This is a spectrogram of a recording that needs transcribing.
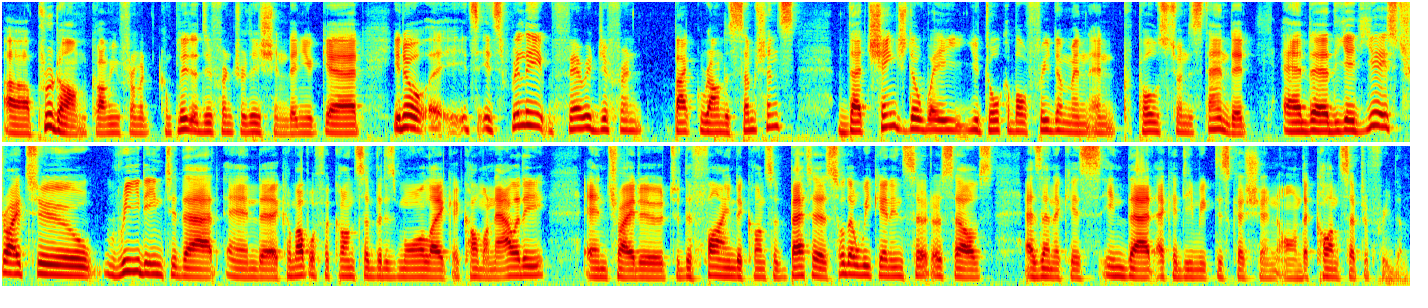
uh, Proudhon coming from a completely different tradition. Then you get, you know, it's it's really very different background assumptions that change the way you talk about freedom and, and propose to understand it. And uh, the idea is try to read into that and uh, come up with a concept that is more like a commonality and try to, to define the concept better so that we can insert ourselves as anarchists in that academic discussion on the concept of freedom.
